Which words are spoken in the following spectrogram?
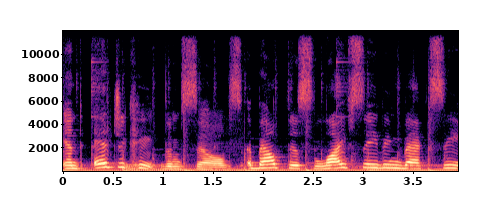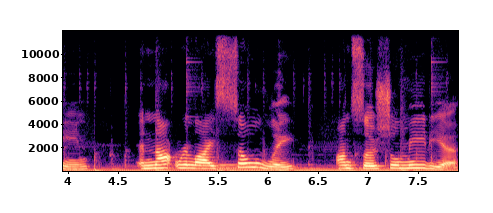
and educate themselves about this life-saving vaccine and not rely solely on social media,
